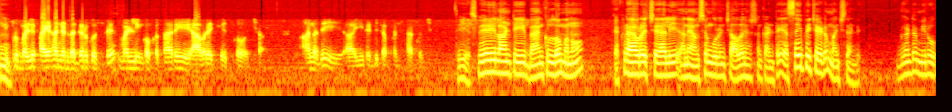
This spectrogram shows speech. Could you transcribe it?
Hmm. ఇప్పుడు మళ్ళీ ఫైవ్ హండ్రెడ్ దగ్గరకు వస్తే మళ్ళీ ఇంకొకసారి యావరేజ్ చేసుకోవచ్చా? అన్నది ఈ రెండు చెప్పండి సార్ కొంచెం. ఎస్బీఐ లాంటి బ్యాంకుల్లో మనం ఎక్కడ యావరేజ్ చేయాలి అనే అంశం గురించి ఆలోచించడం కంటే ఎస్ఐపి చేయడం మంచిదండి. ఎందుకంటే మీరు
